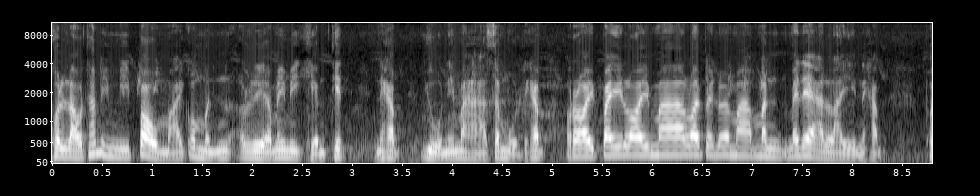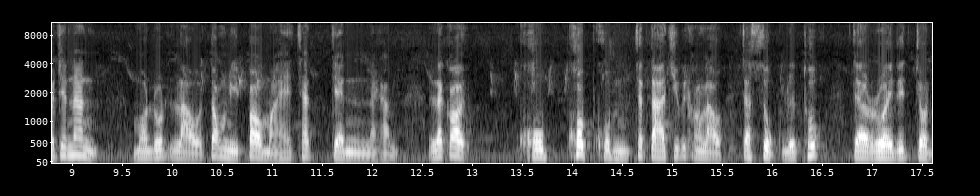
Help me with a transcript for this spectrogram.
คนเราถ้าไม่มีเป้าหมายก็เหมือนเรือไม่มีเข็มทิศนะครับ อยู่ในมหาสมุทรนะครับลอยไปลอยมาลอยไปลอยมามันไม่ได้อะไรนะครับ เพราะฉะนั้นมนุษย์เราต้องมีเป้าหมายให้ชัดเจนนะครับ แล้วก็ควบควบคุมชะตาชีวิตของเราจะสุขหรือทุกข์จะรวยหรือจน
